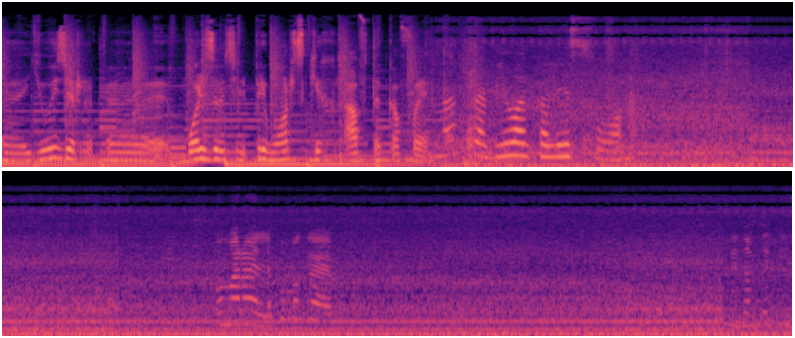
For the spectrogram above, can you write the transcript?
э, юзер, э, пользователь приморских автокафе. Нас пробило колесо. Мы морально помогаем. Ты нам такие-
